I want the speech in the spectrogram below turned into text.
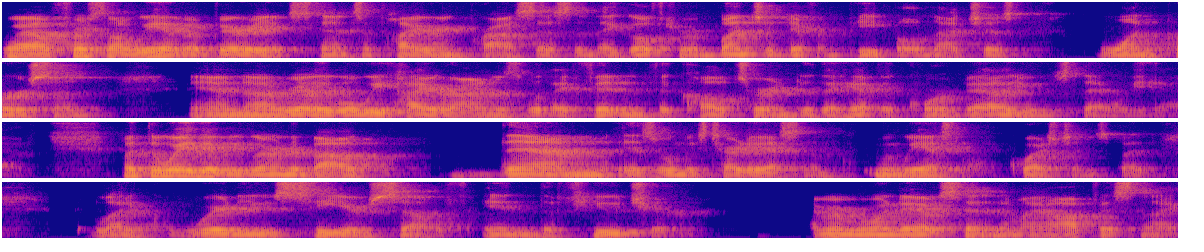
Well, first of all, we have a very extensive hiring process and they go through a bunch of different people, not just one person. And uh, really, what we hire on is will they fit into the culture and do they have the core values that we have? But the way that we learn about them is when we start asking them, when we ask questions, but like, where do you see yourself in the future? I remember one day I was sitting in my office and, I,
